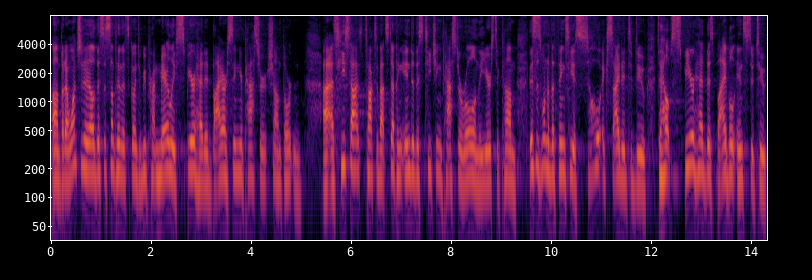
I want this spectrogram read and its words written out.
um, but I want you to know this is something that's going to be primarily spearheaded by our senior pastor, Sean Thornton. Uh, as he st- talks about stepping into this teaching pastor role in the years to come, this is one of the things he is so excited to do to help spearhead this Bible Institute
